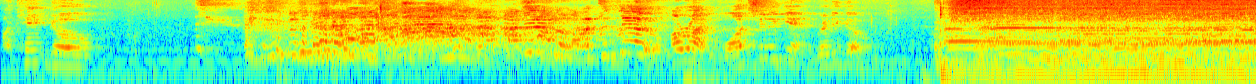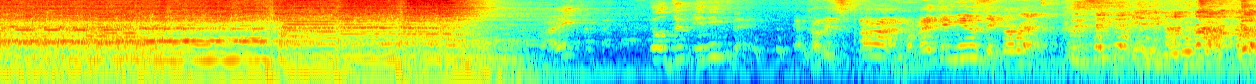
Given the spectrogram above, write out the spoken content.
I can't go. you don't know what to do. All right, watch it again. Ready, to go. Fun. We're making music. All right. Please take that ending one more time. Go.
